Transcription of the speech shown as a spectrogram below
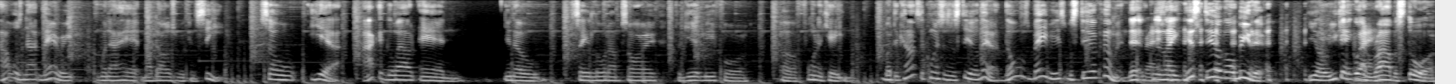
I was not married when I had my daughters were conceived. So yeah, I could go out and you know say, Lord, I'm sorry, forgive me for uh, fornicating, but the consequences are still there. Those babies were still coming. That, Right. It's like it's still gonna be there. You know, you can't go out and rob a store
